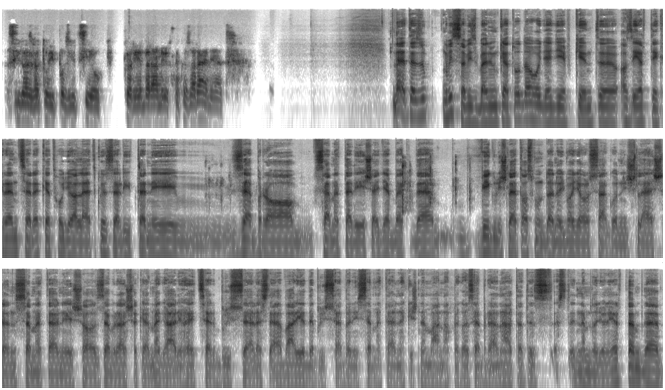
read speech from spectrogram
az igazgatói pozíciók körében a nőknek az arányát? Lehet ez visszavisz bennünket oda, hogy egyébként az értékrendszereket hogyan lehet közelíteni, zebra, szemetelés, egyebek, de végül is lehet azt mondani, hogy Magyarországon is lehessen szemetelni, és a zebrán se kell megállni, ha egyszer Brüsszel ezt elvárja, de Brüsszelben is szemetelnek, és nem állnak meg a zebránál. Tehát ez, ezt én nem nagyon értem, de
